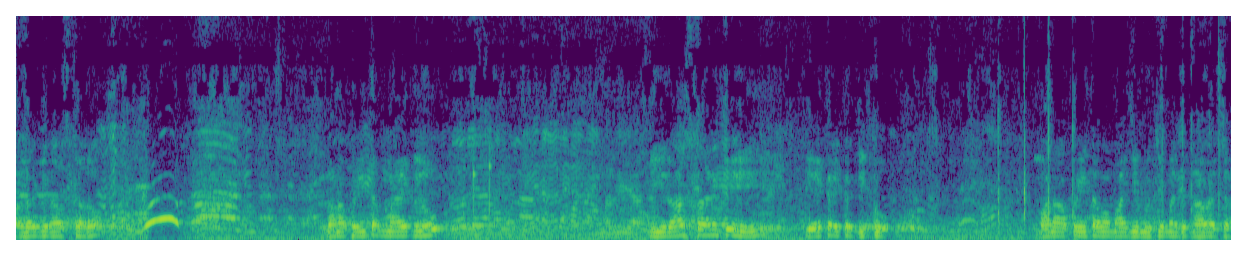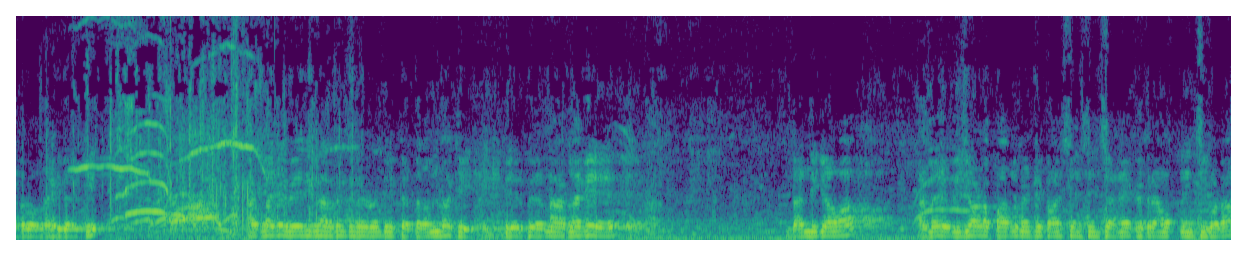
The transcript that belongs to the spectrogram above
అందరికీ నమస్కారం. మన ప్రీతం నాయకులు ఈ రాష్ట్రానికి ఏకైక దిక్కు మన ప్రీతమ మాజీ ముఖ్యమంత్రి నారా చంద్రబాబు నాయుడు గారికి. అట్లాగే వేదిక ఆలోచించినటువంటి పెద్దలందరికీ పేరు పేరున అట్లాగే నందిగామ అలాగే విజయవాడ పార్లమెంటరీ కాన్స్టిట్యున్సీ నుంచి అనేక గ్రామాల నుంచి కూడా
